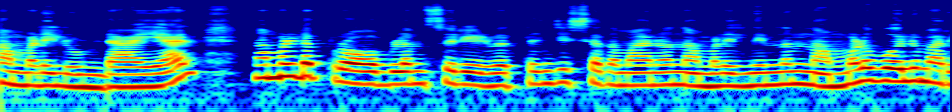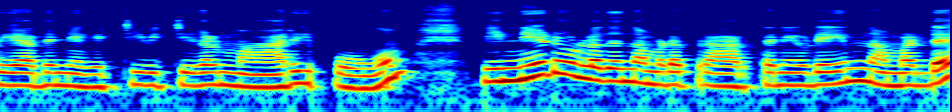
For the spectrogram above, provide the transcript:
നമ്മളിൽ ഉണ്ടായാൽ നമ്മളുടെ പ്രോബ്ലംസ് ഒരു എഴുപത്തഞ്ച് ശതമാനവും നമ്മളിൽ നിന്നും നമ്മൾ പോലും അറിയാതെ നെഗറ്റിവിറ്റികൾ മാറിപ്പോകും പിന്നീടുള്ളത് നമ്മുടെ പ്രാർത്ഥനയുടെയും നമ്മളുടെ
